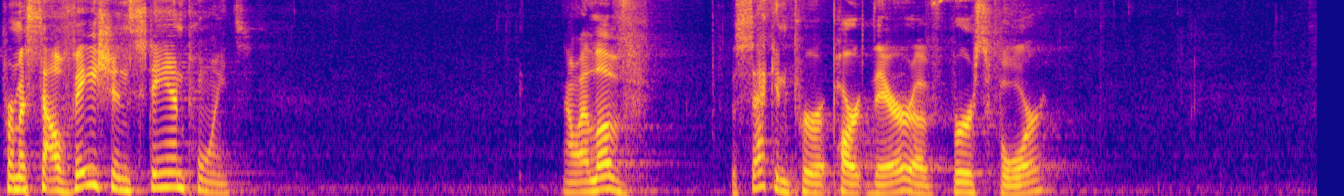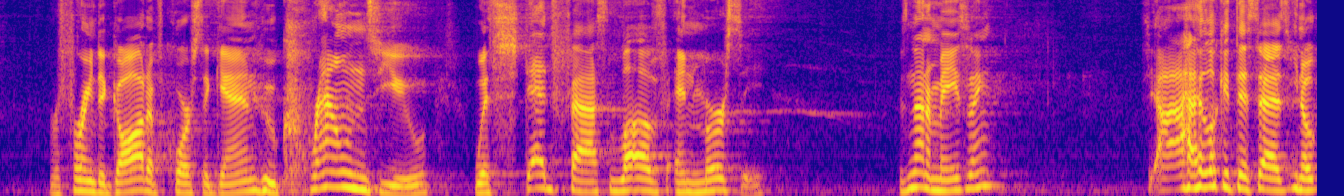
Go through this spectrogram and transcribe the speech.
from a salvation standpoint. Now, I love the second part there of verse 4, referring to God, of course, again, who crowns you with steadfast love and mercy. Isn't that amazing? I look at this as, you know,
